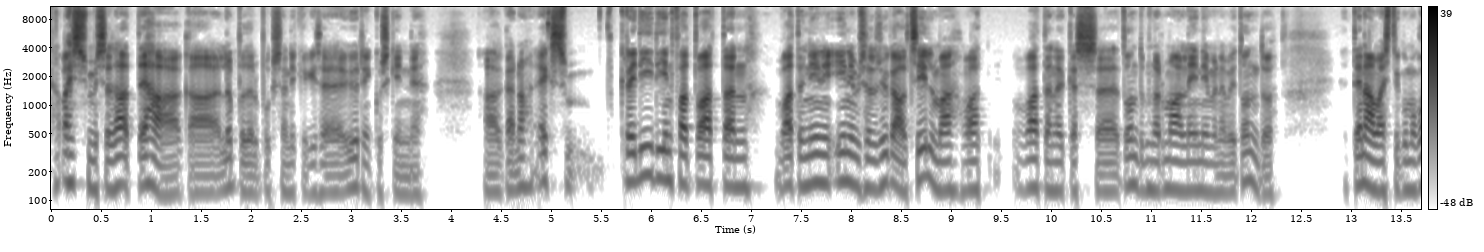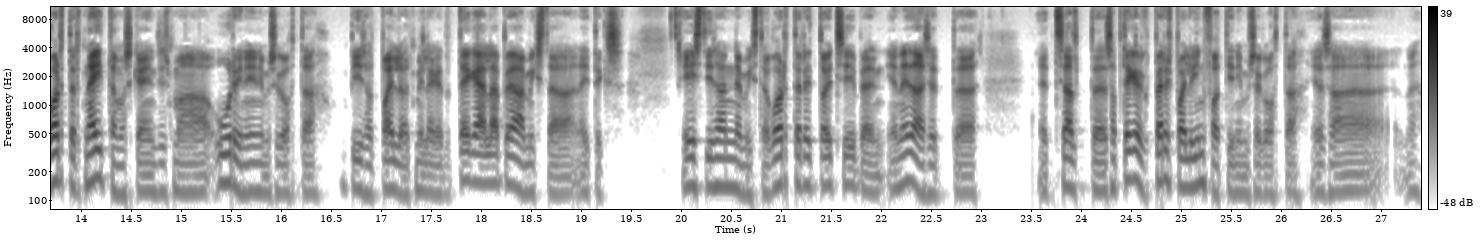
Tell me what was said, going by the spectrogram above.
asju, mis sa saad teha, aga lõppude lõpuks on ikkagi see üürnikus kinni. aga noh, eks krediidiinfot vaatan, vaatan in inimesele sügavalt silma, vaat-, vaatan, et kas äh, tundub normaalne inimene või ei tundu. et enamasti, kui ma korterit näitamas käin, siis ma uurin inimese kohta piisavalt palju, et millega ta tegeleb ja miks ta näiteks äh, Eestis on ja miks ta korterit otsib ja, ja nii edasi, et et sealt saab tegelikult päris palju infot inimese kohta ja sa, noh,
